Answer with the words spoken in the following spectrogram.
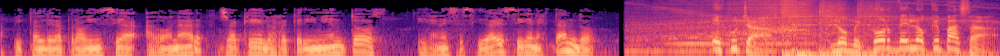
hospital de la provincia a donar, ya que los requerimientos y las necesidades siguen estando. Escucha lo mejor de lo que pasa.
